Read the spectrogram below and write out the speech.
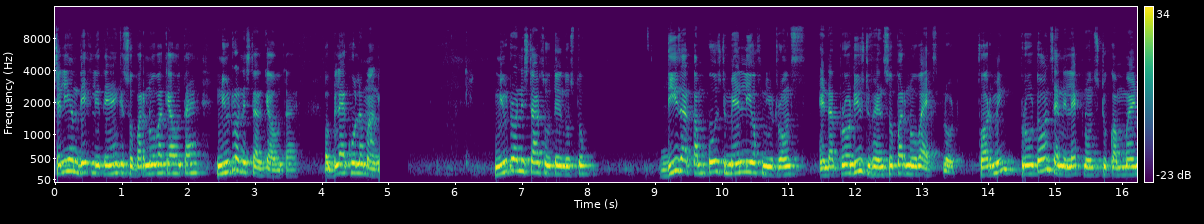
चलिए हम देख लेते हैं कि सुपरनोवा क्या होता है न्यूट्रॉन स्टार क्या होता है, और ब्लैक होल हम आगे न्यूट्रॉन स्टार्स होते हैं दोस्तों। These are composed mainly of neutrons and are produced when supernova explode forming protons and electrons to combine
